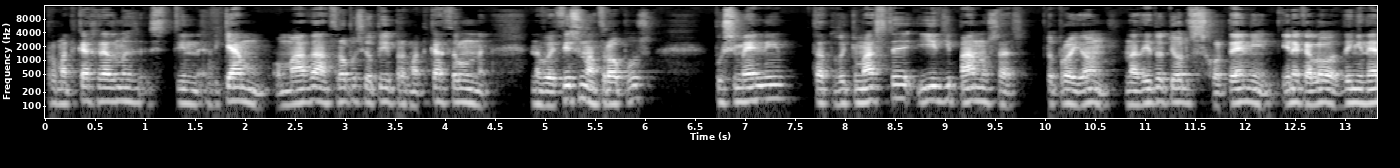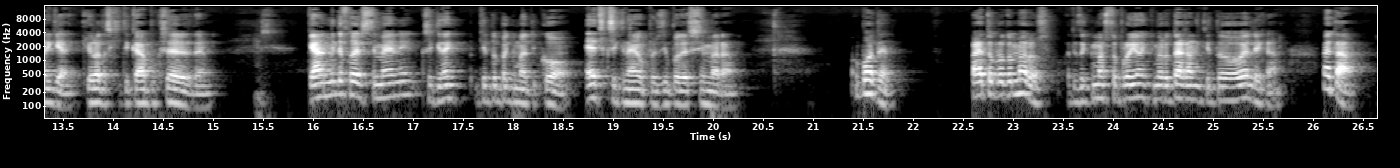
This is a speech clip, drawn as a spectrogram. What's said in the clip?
πραγματικά χρειάζομαι στην δικιά μου ομάδα ανθρώπους οι οποίοι πραγματικά θέλουν να βοηθήσουν ανθρώπους, που σημαίνει θα το δοκιμάσετε οι ίδιοι πάνω σας το προϊόν, να δείτε ότι όντως σας χορταίνει, είναι καλό, δίνει ενέργεια και όλα τα σχετικά που ξέρετε. Και αν μείνετε ευχαριστημένοι, ξεκινάει και το επαγγελματικό. Έτσι ξεκινάει οπωσδήποτε σήμερα. Οπότε, πάει το πρώτο μέρος. Ότι δοκιμάστε το προϊόν και με ρωτάγανε και το έλεγα. Μετά.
